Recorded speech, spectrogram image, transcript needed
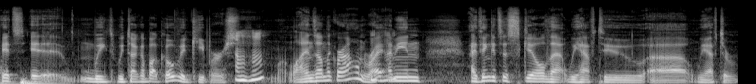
it's it, we we talk about COVID keepers Mm-hmm. lines on the ground, right? I mean, I think it's a skill that we have to uh, we have to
